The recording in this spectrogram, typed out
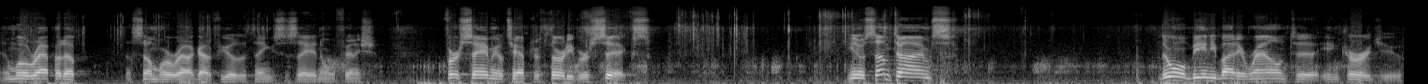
and we'll wrap it up somewhere around. I've got a few other things to say, and then we'll finish. 1 Samuel chapter 30, verse 6. You know, sometimes there won't be anybody around to encourage you.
